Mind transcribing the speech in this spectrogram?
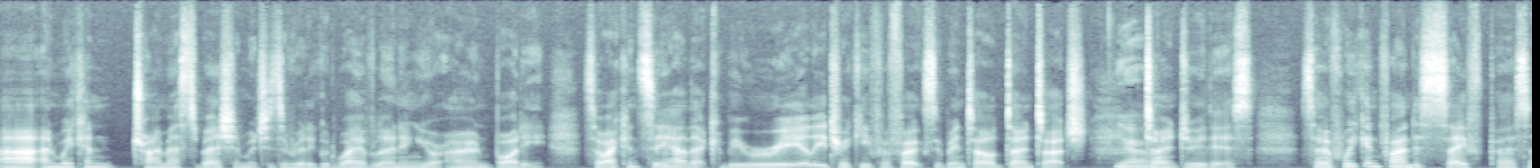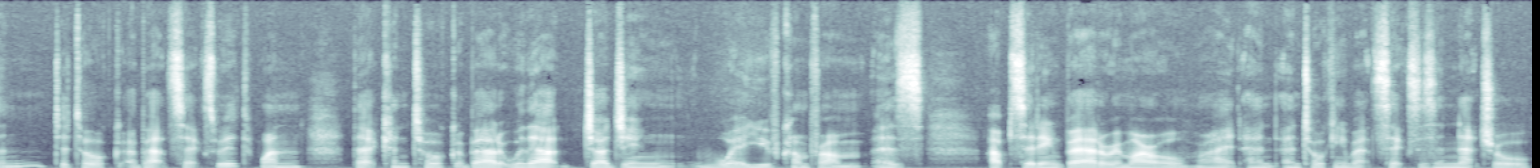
Uh, and we can try masturbation, which is a really good way of learning your own body. So I can see how that can be really tricky for folks who've been told, don't touch, Yeah. don't do this. So if we can find a safe person to talk about sex with, one that can talk about it without judging where you've come from as upsetting, bad, or immoral, right? And and talking about sex as a natural,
